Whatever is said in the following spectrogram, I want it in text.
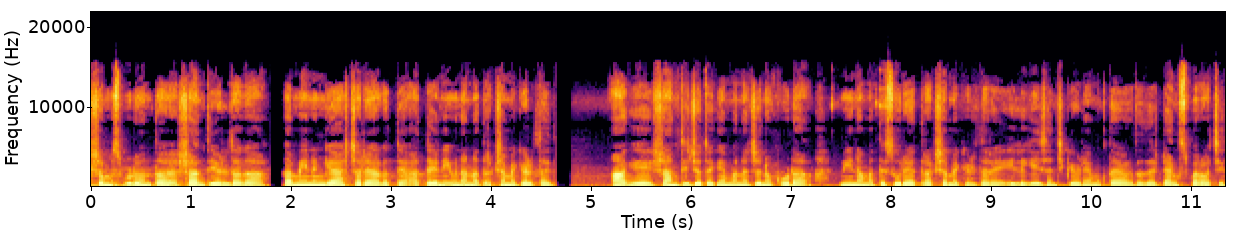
ಕ್ಷಮಿಸ್ಬಿಡು ಅಂತ ಶಾಂತಿ ಹೇಳಿದಾಗ ಮೀನಂಗೆ ಆಶ್ಚರ್ಯ ಆಗುತ್ತೆ. ಅತ್ತೆ, ನೀವು ನನ್ನ ಹತ್ರ ಕ್ಷಮೆ ಕೇಳ್ತಾ ಇದ್ದೀವಿ ಹಾಗೆ ಶಾಂತಿ ಜೊತೆಗೆ ಮನೋಜನು ಕೂಡ ಮೀನಾ ಮತ್ತು ಸೂರ್ಯ ಹತ್ರ ಕ್ಷಮೆ ಕೇಳ್ತಾರೆ. ಇಲ್ಲಿಗೆ ಸಂಚಿಕೆ ವಿಡಿಯೋ ಮುಕ್ತಾಯವಾಗುತ್ತದೆ ಥ್ಯಾಂಕ್ಸ್ ಫಾರ್ ವಾಚಿಂಗ್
